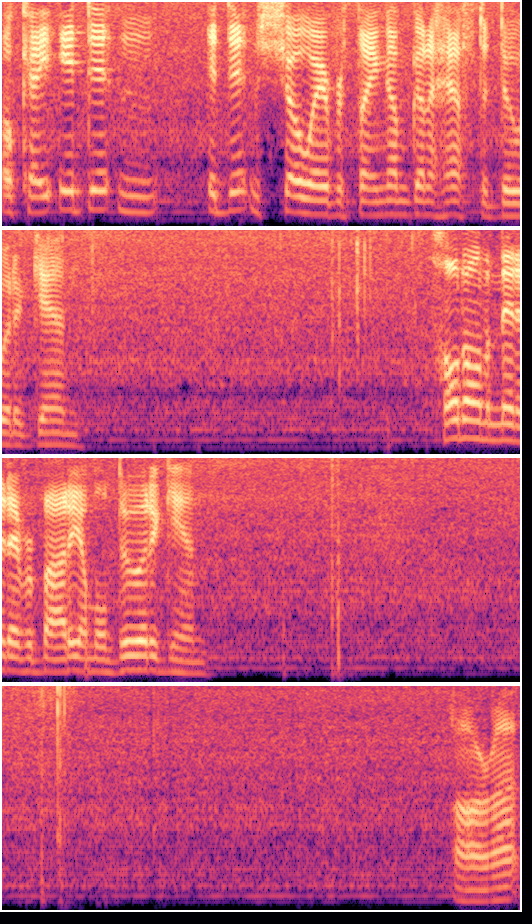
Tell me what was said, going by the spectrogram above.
Okay, it didn't it didn't show everything. I'm going to have to do it again. Hold on a minute, everybody. I'm going to do it again. All right.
